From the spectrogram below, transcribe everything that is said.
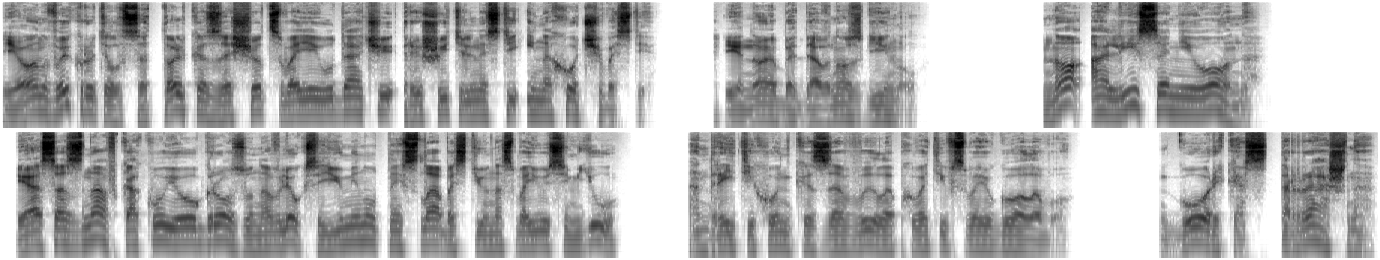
и он выкрутился только за счет своей удачи, решительности и находчивости. Иной бы давно сгинул. Но Алиса не он. И осознав, какую угрозу навлекся юминутной слабостью на свою семью, Андрей тихонько завыл, обхватив свою голову. Горько, страшно,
